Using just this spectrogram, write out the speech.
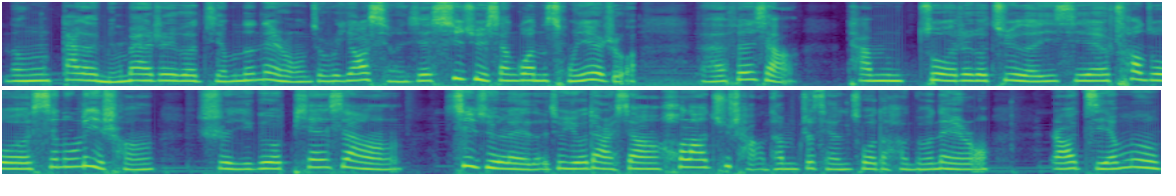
能大概明白这个节目的内容，就是邀请一些戏剧相关的从业者。来分享他们做这个剧的一些创作心路历程，是一个偏向戏剧类的，就有点像后浪剧场他们之前做的很多内容。然后节目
